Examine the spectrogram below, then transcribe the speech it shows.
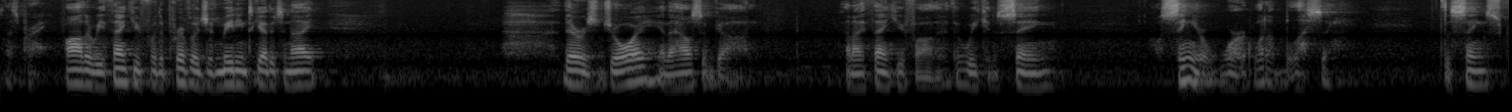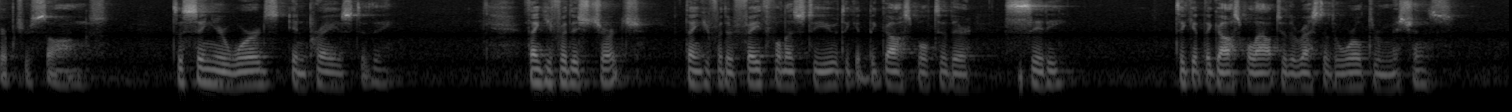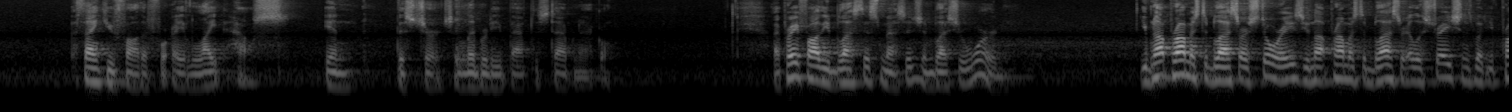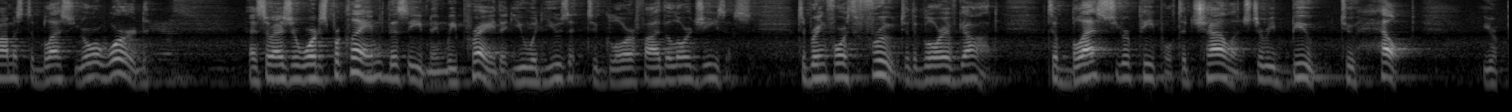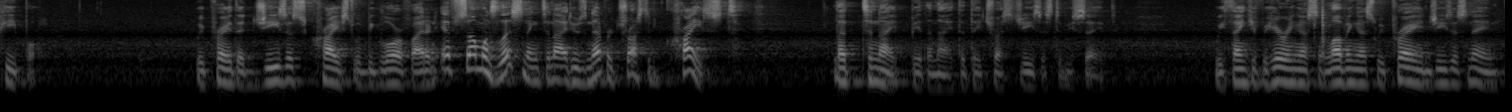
Let's pray. Father, we thank you for the privilege of meeting together tonight. There is joy in the house of God. And I thank you, Father, that we can sing. Oh, sing your word. What a blessing to sing scripture songs, to sing your words in praise to thee. Thank you for this church. Thank you for their faithfulness to you to get the gospel to their city, to get the gospel out to the rest of the world through missions. Thank you, Father, for a lighthouse in this church, in Liberty Baptist Tabernacle. I pray, Father, you bless this message and bless your word. You've not promised to bless our stories, you've not promised to bless our illustrations, but you've promised to bless your word. And so, as your word is proclaimed this evening, we pray that you would use it to glorify the Lord Jesus, to bring forth fruit to the glory of God, to bless your people, to challenge, to rebuke, to help your people. We pray that Jesus Christ would be glorified. And if someone's listening tonight who's never trusted Christ, let tonight be the night that they trust Jesus to be saved. We thank you for hearing us and loving us. We pray in Jesus' name.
